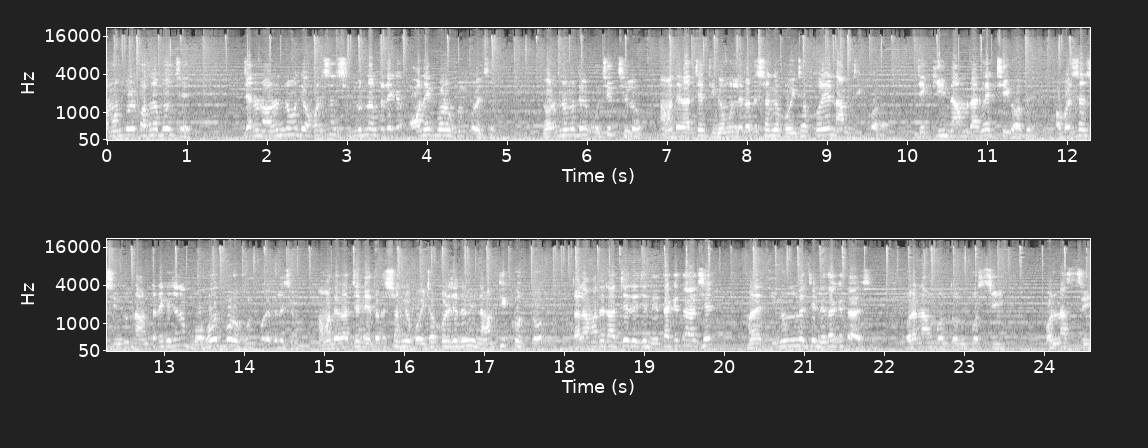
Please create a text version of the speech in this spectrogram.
এমন করে কথাটা বলছে, যেন নরেন্দ্র মোদী অপারেশন সিঁদুর নামটা রেখে অনেক বড় ভুল করেছে। নরেন্দ্র মোদীর উচিত ছিল আমাদের রাজ্যের তৃণমূল নেতাদের সঙ্গে বৈঠক করে নাম ঠিক করা, যে কি নাম রাখলে ঠিক হবে। অপারেশন সিন্দুর নামটা রেখে যেন বহুত বড় ভুল করে ফেলেছে উনি। আমাদের রাজ্যের নেতাদের সঙ্গে বৈঠক করে যদি উনি নাম ঠিক করতো, তাহলে আমাদের রাজ্যের এই যে নেতা কেতা আছে মানে তৃণমূলের যে নেতা কেতা আছে, ওরা নাম বলতো রূপশ্রী, কন্যাশ্রী,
